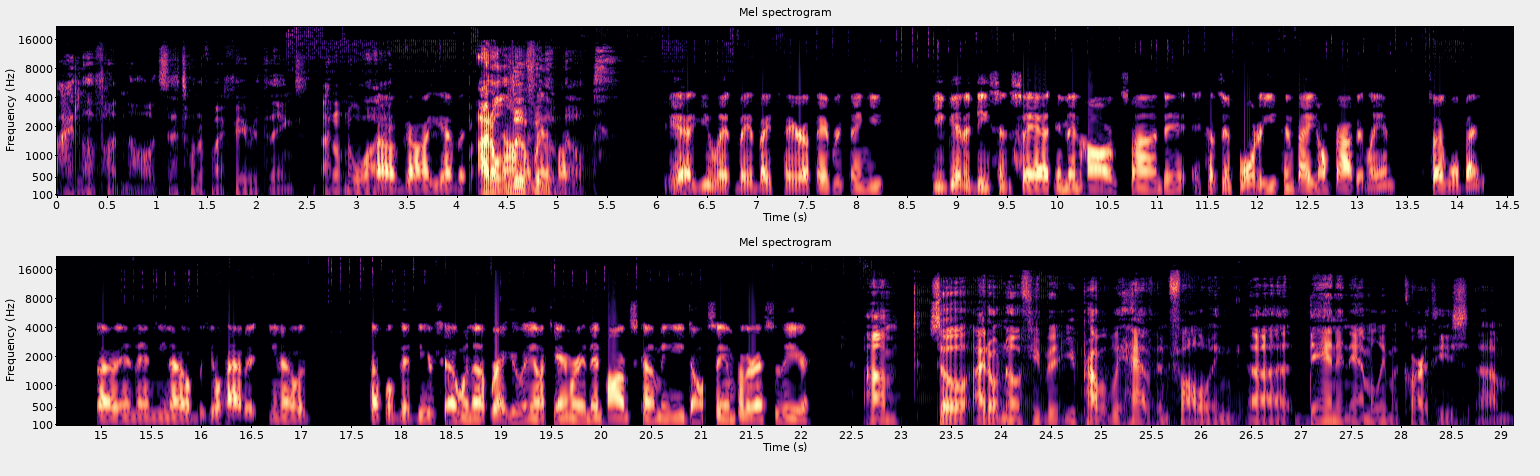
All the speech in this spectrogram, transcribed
I love hunting hogs. That's one of my favorite things. I don't know why. Oh God, yeah, but I don't live with them like- though. Yeah, you let they they tear up everything. You you get a decent set, and then hogs find it. Because in Florida, you can bait on private land, so we'll bait. So and then you know, but you'll have it. You know, couple good deer showing up regularly on camera, and then hogs come, and you don't see them for the rest of the year. Um, so I don't know if you've been, you probably have been following uh, Dan and Emily McCarthy's um,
